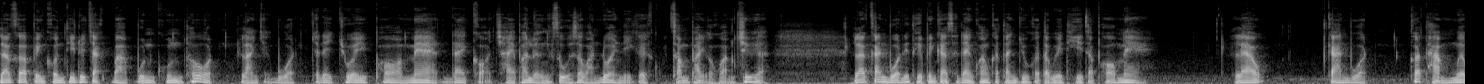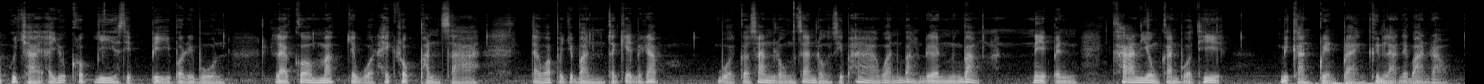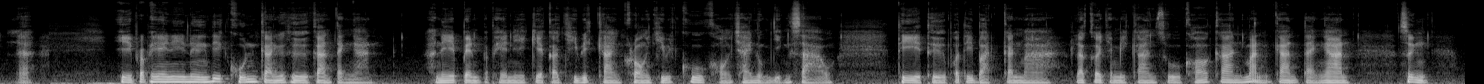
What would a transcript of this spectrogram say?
แล้วก็เป็นคนที่รู้จักบาปบุญคุณโทษ หลังจากบวชจะได้ช่วยพ่อแม่ได้เกาะชายพระเหลืองสู่สวรรค์ด้วยนี่ก็สัมพันธ์กับความเชื่อ แล้วการบวชนี่ถือเป็นการแสดงความกตัญญูกตเวทีต่อพ่อแม่ แล้วการบวชก็ทำเมื่อผู้ชายอายุครบ 20 ปีบริบูรณ์ แล้วก็มักจะบวชให้ครบพรรษา แต่ว่าปัจจุบันสังเกตไหมครับ บวชก็สั้นลงสั้นลง 15 วันบ้างเดือนหนึ่งบ้าง นี่เป็นค่านิยมการบวชที่ มีการเปลี่ยนแปลงขึ้นแล้วในบ้านเรานะอีกประเพณีหนึ่งที่คุ้นกันก็คือการแต่งงาน อันนี้เป็นประเพณีเกี่ยวกับชีวิตการครองชีวิตคู่ของชายหนุ่มหญิงสาว ที่ถือปฏิบัติกันมา แล้วก็จะมีการสู่ขอการมั่นการแต่งงาน ซึ่ง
